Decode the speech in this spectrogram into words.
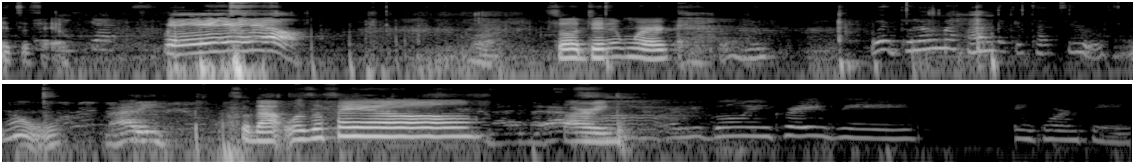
It's a fail. Fail. So it didn't work. Wait, put it on my hand like a tattoo. No. Maddie. So that was a fail. Sorry. Are you going crazy in quarantine?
